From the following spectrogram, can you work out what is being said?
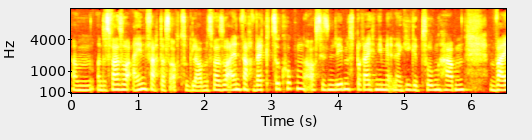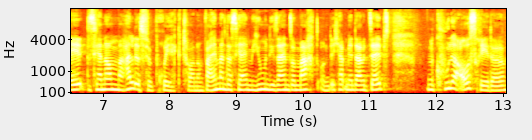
Ähm, und es war so einfach, das auch zu glauben. Es war so einfach wegzugucken aus diesen Lebensbereichen, die mir Energie gezogen haben, weil das ja normal ist für Projektoren und weil man das ja im Human Design so macht. Und ich habe mir damit selbst eine coole Ausrede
